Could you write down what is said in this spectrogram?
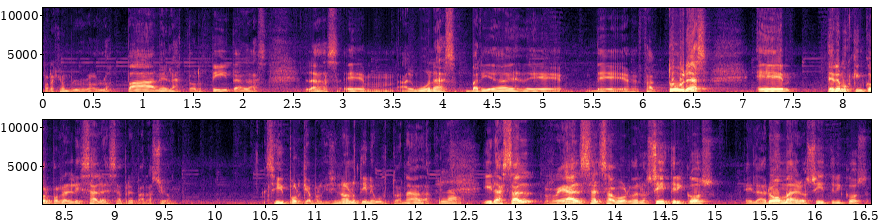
por ejemplo lo- los panes, las tortitas, las, las eh, algunas variedades de, de facturas, eh, tenemos que incorporarle sal a esa preparación. ¿Sí? ¿Por qué? Porque si no, no tiene gusto a nada. Claro. Y la sal realza el sabor de los cítricos, el aroma de los cítricos,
